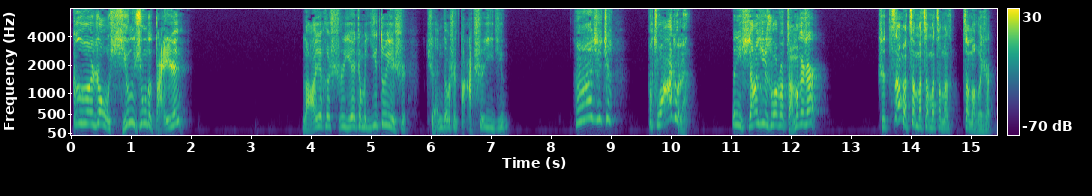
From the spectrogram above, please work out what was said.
割肉行凶的歹人。”老爷和师爷这么一对视，全都是大吃一惊。啊，这这啊，抓住了！那你详细说说怎么个事儿？是这么这么这么这么这么回事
